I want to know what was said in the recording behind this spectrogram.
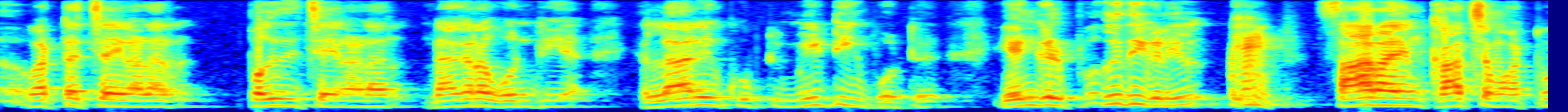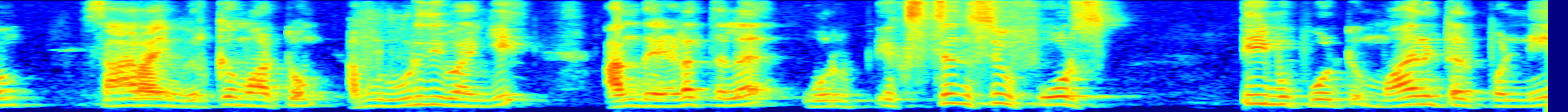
வட்டச் செயலாளர் பகுதி செயலாளர் நகர ஒன்றிய எல்லாரையும் கூப்பிட்டு மீட்டிங் போட்டு எங்கள் பகுதிகளில் சாராயம் காய்ச்ச மாட்டோம் சாராயம் விற்க மாட்டோம் அப்படின்னு உறுதி வாங்கி அந்த இடத்துல ஒரு எக்ஸ்டென்சிவ் ஃபோர்ஸ் டீமு போட்டு மானிட்டர் பண்ணி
